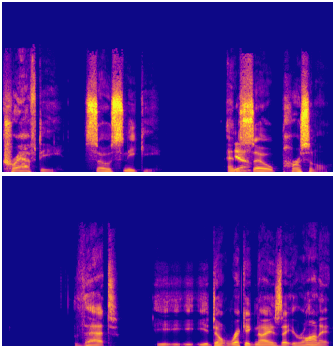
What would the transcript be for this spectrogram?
crafty, so sneaky, and Yeah. so personal that you, you, you don't recognize that you're on it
